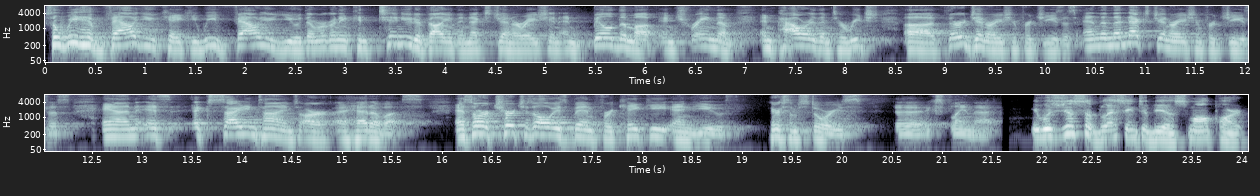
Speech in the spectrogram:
So we have value, Keiki. We value youth, and we're going to continue to value the next generation and build them up and train them, empower them to reach uh, their generation for Jesus, and then the next generation for Jesus. And it's exciting times are ahead of us. And so our church has always been for Keiki and youth. Here's some stories to explain that it was just a blessing to be a small part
